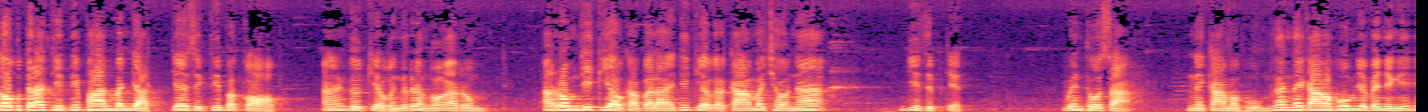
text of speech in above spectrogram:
โลกุตระจิตนิพพานบัญญัติเจสิกที่ประกอบ อันนั้นคือเกี่ยวกันเรื่องของอารมณ์ อารมณ์ที่เกี่ยวกับอะไรที่เกี่ยวกับกามชาวนะยี่สิบเจ็ดเว้นโทสะ ในการมาภูมิถ้าในการมาภูมิจะเป็นอย่างนี้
